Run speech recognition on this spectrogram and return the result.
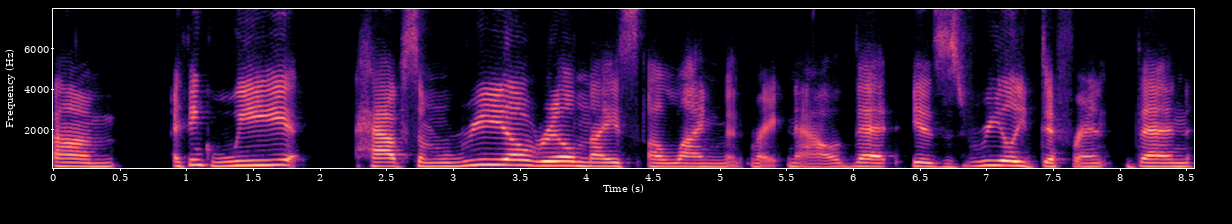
um, I think we have some real real nice alignment right now that is really different than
